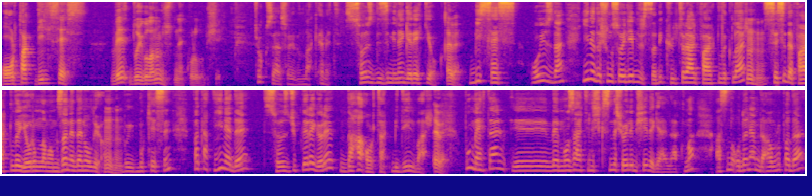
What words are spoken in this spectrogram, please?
ortak dil ses ve duygulanım üstüne kurulu bir şey. Çok güzel söyledin bak evet. Söz dizimine gerek yok. Evet. Bir ses o yüzden yine de şunu söyleyebiliriz tabii kültürel farklılıklar hı hı. sesi de farklı yorumlamamıza neden oluyor. Hı hı. Bu, bu kesin. Fakat yine de sözcüklere göre daha ortak bir dil var. Evet. Bu Mehter e, ve Mozart ilişkisinde şöyle bir şey de geldi aklıma. Aslında o dönemde Avrupa'da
